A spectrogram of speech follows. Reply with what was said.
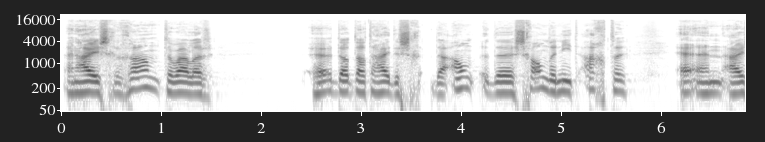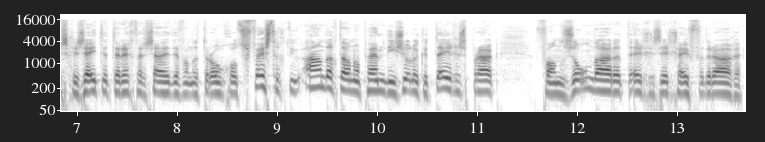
En hij is gegaan terwijl er dat, dat hij de, de, de schande niet achtte en hij is gezeten ter rechterzijde van de troon Gods. Vestigt uw aandacht dan op hem die zulke tegenspraak van zondaren tegen zich heeft verdragen,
